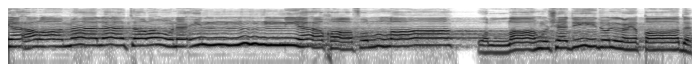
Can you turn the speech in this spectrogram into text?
اني ارى ما لا ترون اني اخاف الله والله شديد العقاب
